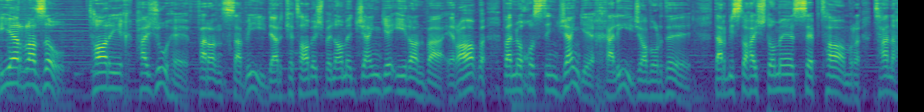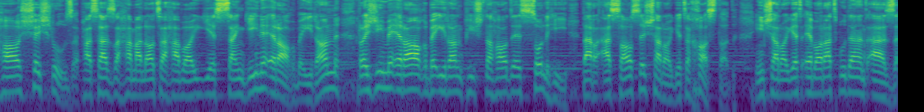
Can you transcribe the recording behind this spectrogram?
پیر رازو تاریخ پژوه فرانسوی در کتابش به نام جنگ ایران و عراق و نخستین جنگ خلیج آورده. در 28 سپتامبر تنها شش روز پس از حملات هوایی سنگین عراق به ایران رژیم عراق به ایران پیشنهاد صلحی بر اساس شرایط خاص داد. این شرایط عبارت بودند از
